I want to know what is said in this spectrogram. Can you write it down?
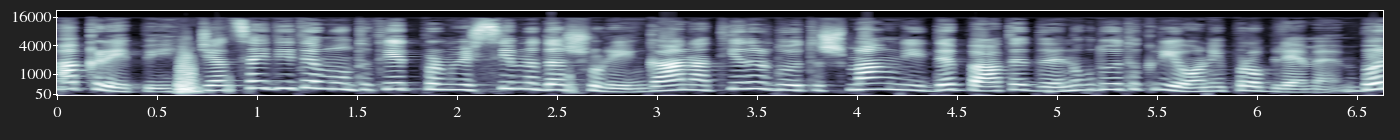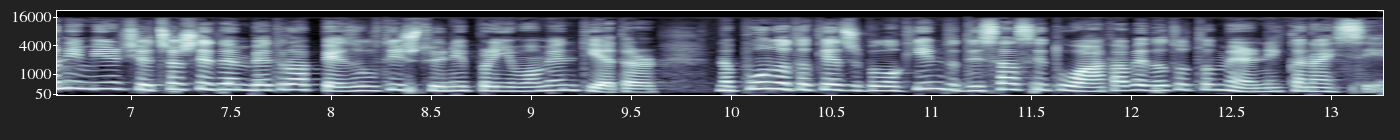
Akrepi, gjatë kësaj dite mund të ketë përmirësim në dashuri, nga ana tjetër duhet të shmangni debatet dhe nuk duhet të krijoni probleme. Bëni mirë që çështjet e mbetura pezull t'i shtyni për një moment tjetër. Në punë do të ketë zhbllokim të disa situatave dhe do të merrni kënaqësi.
